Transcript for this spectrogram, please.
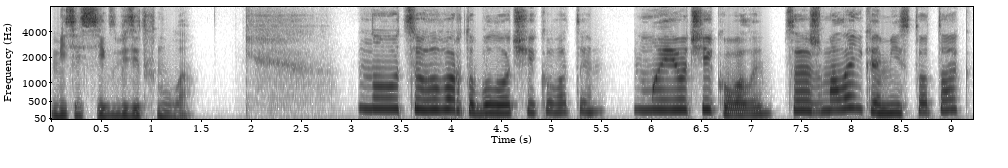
Місіс Сіксбі зітхнула. Ну, цього варто було очікувати. Ми й очікували. Це ж маленьке місто, так?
